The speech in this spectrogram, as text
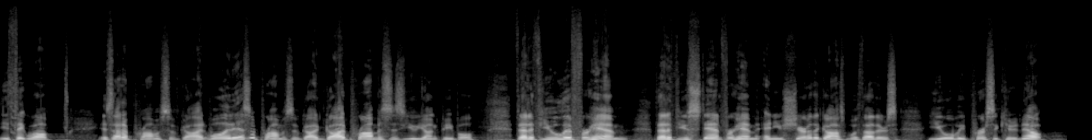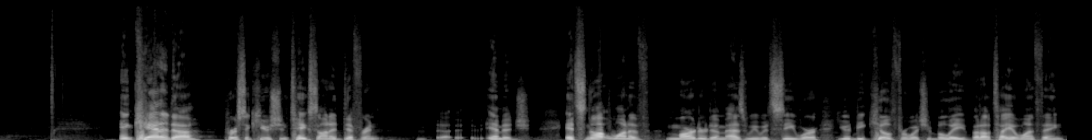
You think, well, is that a promise of God? Well, it is a promise of God. God promises you, young people, that if you live for Him, that if you stand for Him and you share the gospel with others, you will be persecuted. Now, in Canada, persecution takes on a different uh, image. It's not one of martyrdom, as we would see, where you'd be killed for what you believe. But I'll tell you one thing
